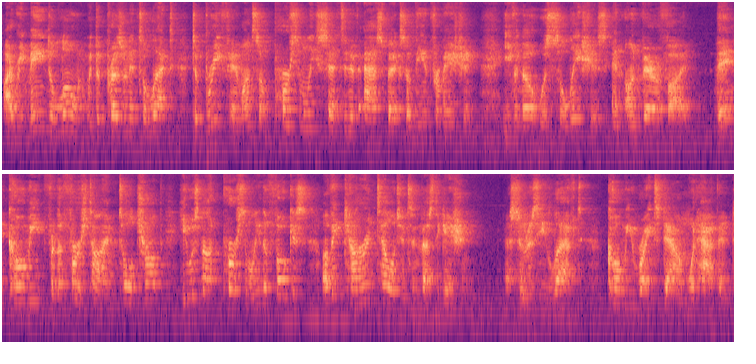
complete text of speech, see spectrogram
I remained alone with the brief him on some personally sensitive aspects of the information, even though it was salacious and unverified. Then Comey, for the first time, told Trump he was not personally the focus of a counterintelligence investigation. As soon as he left, Comey writes down what happened.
